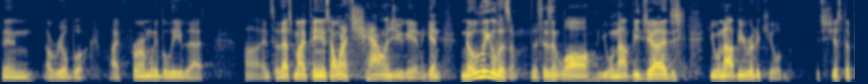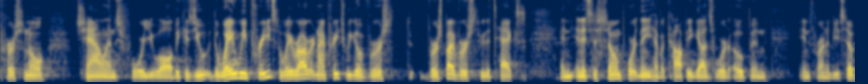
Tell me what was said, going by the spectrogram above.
than a real book. I firmly believe that. Uh, and so that's my opinion. So I want to challenge you again. Again, no legalism. This isn't law. You will not be judged. You will not be ridiculed. It's just a personal challenge for you all because you, the way we preach, the way Robert and I preach, we go verse, verse by verse through the text. And, and it's just so important that you have a copy of God's word open in front of you. So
